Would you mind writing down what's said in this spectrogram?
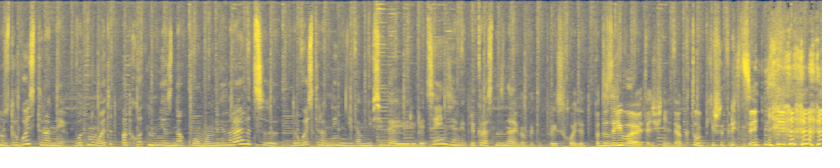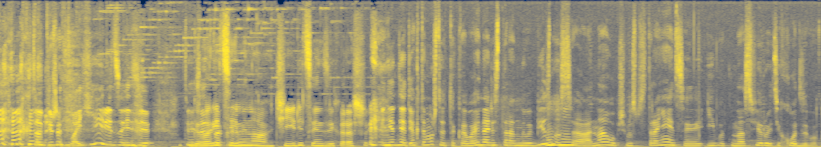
Но с другой стороны, вот ну этот подход мне знаком, он мне нравится. С другой стороны, не там не всегда я верю рецензиям, я прекрасно знаю, как это происходит, подозреваю, точнее, да, кто пишет рецензии, кто пишет плохие рецензии. Говорите именно, чьи рецензии хороши. Нет, нет, я к тому, что это такая война ресторанного бизнеса, она, в общем, распространяется и вот на сферу этих отзывов.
